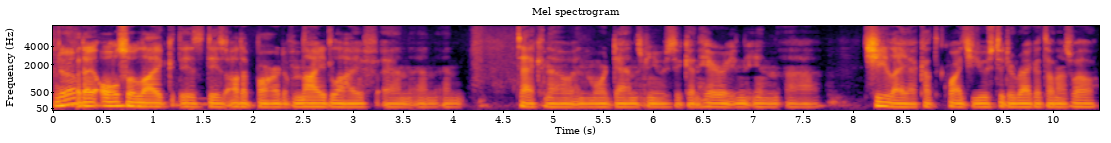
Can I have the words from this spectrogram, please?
Yeah. But I also like this this other part of nightlife and and and techno and more dance music. And here in in uh, Chile, I got quite used to the reggaeton as well.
